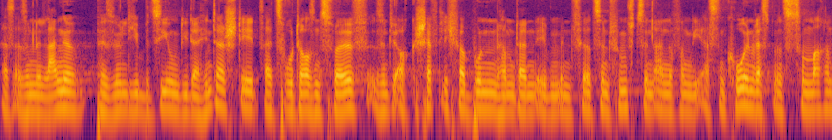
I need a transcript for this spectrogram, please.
Das ist also eine lange persönliche Beziehung, die dahinter steht. Seit 2012 sind wir auch geschäftlich verbunden, haben dann eben in 14, 15 angefangen, die ersten Co-Investments zu machen.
